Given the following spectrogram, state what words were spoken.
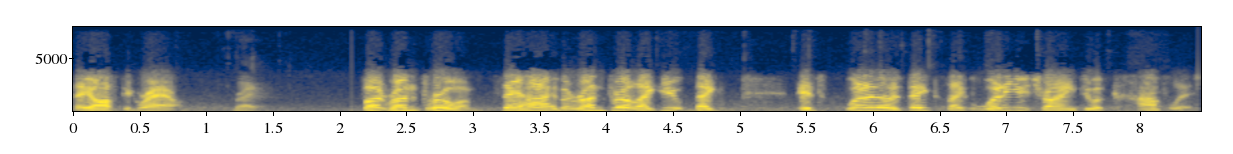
stay off the ground, right? But run through them. Stay high, but run through. Like you, like it's one of those things. Like, what are you trying to accomplish?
